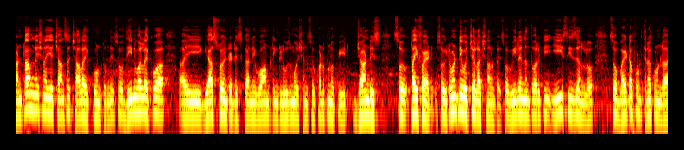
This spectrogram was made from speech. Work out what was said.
కంటామినేషన్ అయ్యే ఛాన్సెస్ చాలా ఎక్కువ ఉంటుంది. సో దీనివల్ల ఎక్కువ ఈ గ్యాస్ట్రోయింటైటిస్ కానీ వామిటింగ్ లూజ్ మోషన్స్ కడుపు నొప్పి జాండిస్ సో టైఫాయిడ్ సో ఇటువంటివి వచ్చే లక్షణాలు ఉంటాయి. సో వీలైనంత వరకు ఈ సీజన్లో సో బయట ఫుడ్ తినకుండా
